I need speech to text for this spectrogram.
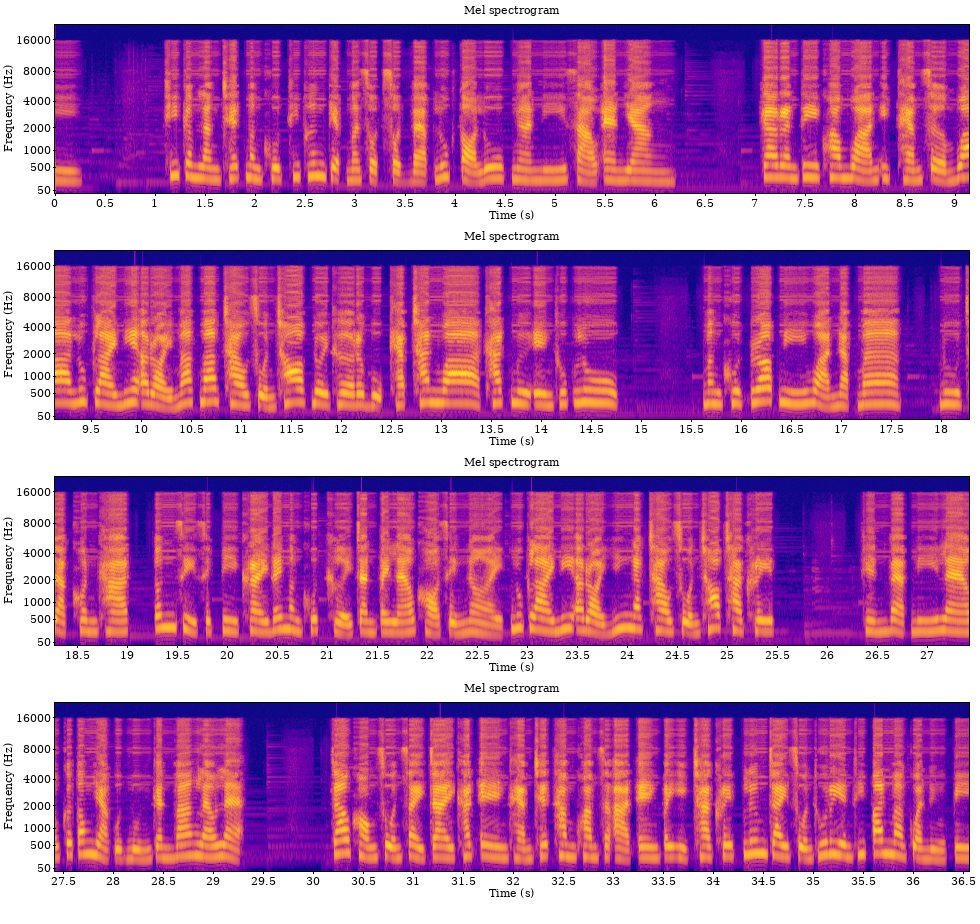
ที่กำลังเช็ดมังคุดที่เพิ่งเก็บมาสดๆแบบลูกต่อลูกงานนี้สาวแอนยัง การันตีความหวานอีกแถมเสริมว่าลูกลายเนี่ยอร่อยมากๆชาวสวนชอบ โดยเธอระบุแคปชั่นว่าคัดมือเองทุกลูก มังคุดรอบนี้หวานหนักมาก ดูจากคนคัด ต้น 40 ปีใครได้มังคุดเขยจันไปแล้วขอเสียงหน่อย ลูกลายนี่อร่อยยิ่งนักชาวสวนชอบชาคริสเห็นแบบนี้แล้วก็ต้องอยากอุดหนุนกันบ้างแล้วแหละ เจ้าของสวนใส่ใจคัดเองแถมเช็ดทำความสะอาดเองไปอีกชาคริสปลื้มใจสวนทุเรียนที่ปั้นมากว่าหนึ่งปี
